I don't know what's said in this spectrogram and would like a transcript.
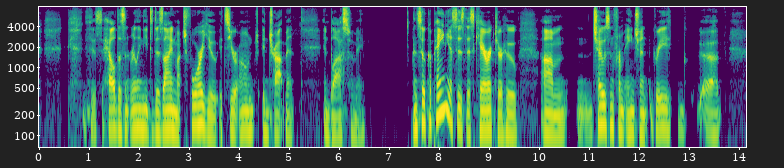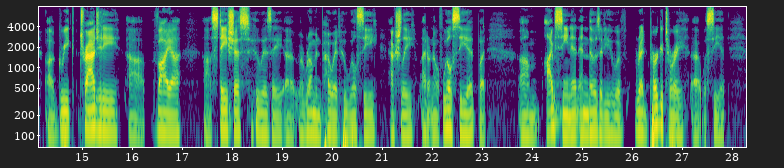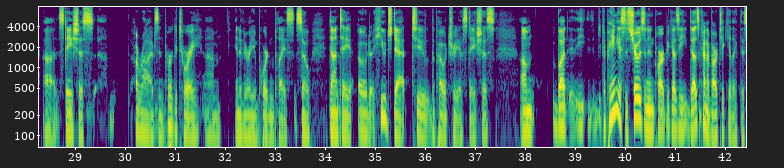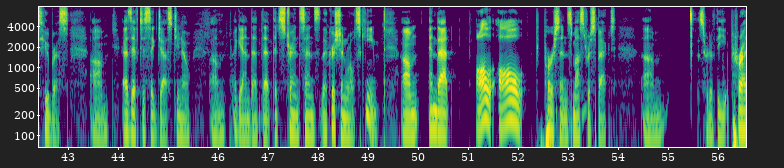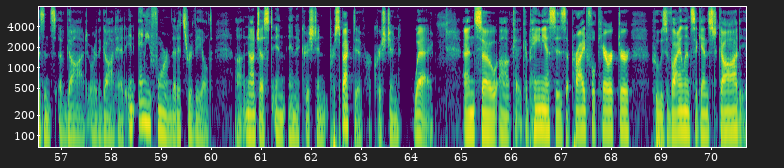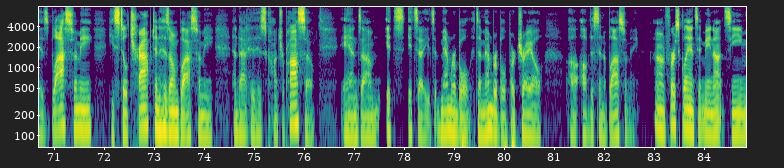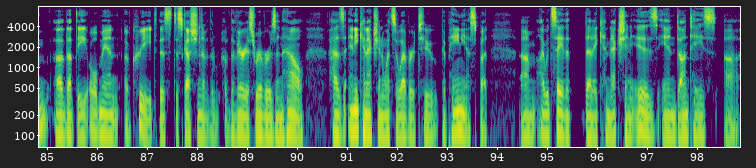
this hell doesn't really need to design much for you. It's your own entrapment in blasphemy. And so Capaneus is this character who, um, chosen from ancient Greek, uh, uh, Greek tragedy uh, via uh, Statius, who is a, a, Roman poet who we'll see. Actually, I don't know if we'll see it, but um, I've seen it, and those of you who have read Purgatory uh, will see it. Uh, Statius um, arrives in Purgatory um, in a very important place. So Dante owed a huge debt to the poetry of Statius. Um, but he, Capaneus is chosen in part because he does kind of articulate this hubris, um, as if to suggest, you know, um, again that that that transcends the Christian world scheme, um, and that all all persons must respect um, sort of the presence of God or the Godhead in any form that it's revealed, uh, not just in, in a Christian perspective or Christian way. And so uh, Capaneus is a prideful character whose violence against God is blasphemy. He's still trapped in his own blasphemy, and that is his contrapasso. and um, it's it's a it's a memorable it's a memorable portrayal uh, of the sin of blasphemy. On first glance, it may not seem uh, that the old man of Crete, this discussion of the of the various rivers in hell, has any connection whatsoever to Capaneus, but um, I would say that that a connection is in Dante's uh,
